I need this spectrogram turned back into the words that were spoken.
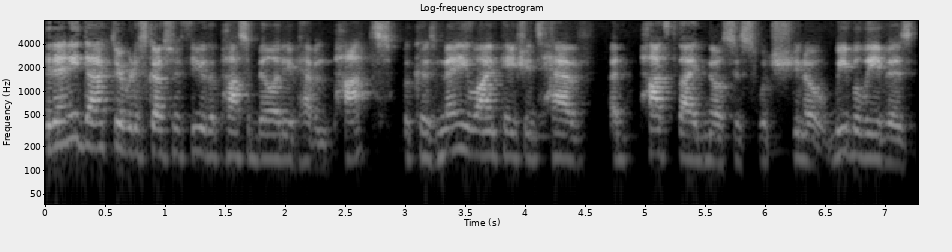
Did any doctor ever discuss with you the possibility of having POTS? Because many Lyme patients have a POTS diagnosis, which you know we believe is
